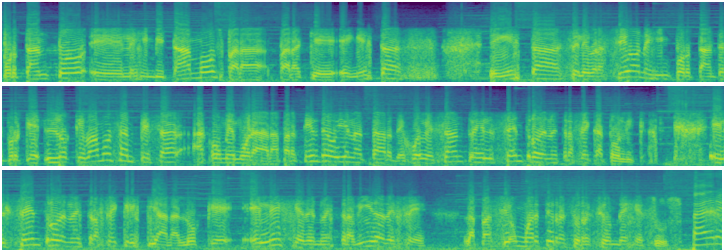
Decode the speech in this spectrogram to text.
Por tanto, eh, les invitamos para, para que en estas, en estas celebraciones importantes, porque lo que vamos a empezar a conmemorar a partir de hoy en la tarde, jueves santo, es el centro de nuestra fe católica, el centro de nuestra fe cristiana, lo que el eje de nuestra vida de fe la pasión, muerte y resurrección de Jesús. Padre,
